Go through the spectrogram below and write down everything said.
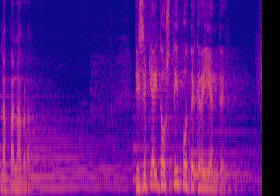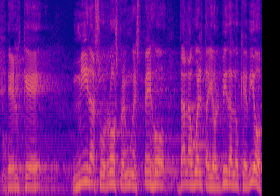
la palabra. Dice que hay dos tipos de creyentes. El que mira su rostro en un espejo, da la vuelta y olvida lo que vio.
